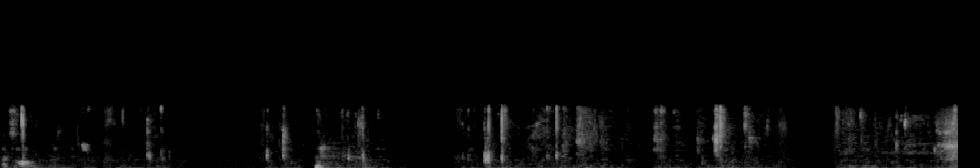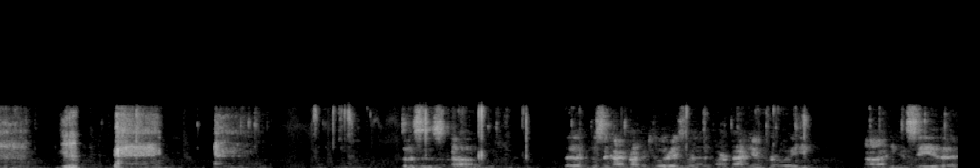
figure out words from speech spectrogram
That's all. So this is um, the, the Sakai project Hilary is the, our backend for OAE. Uh, you can see that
